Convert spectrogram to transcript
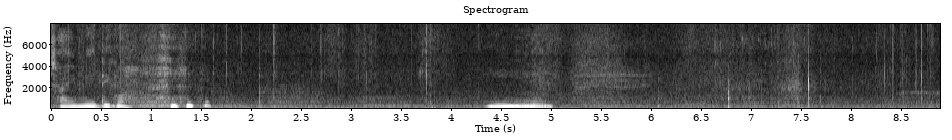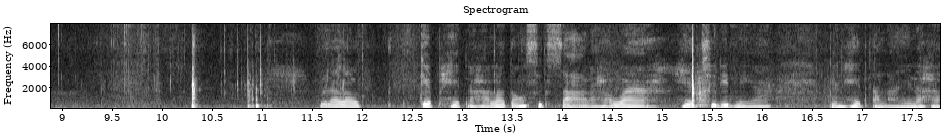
ใช้มีดดีกว่า นี่เวลาเราเก็บเห็ดนะคะ เราต้องศึกษานะคะว่าเห็ดชนิดนี้เป็นเห็ดอะไรนะคะ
